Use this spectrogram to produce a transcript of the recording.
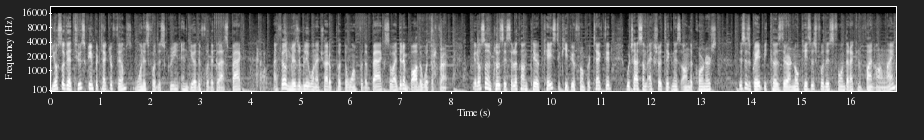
You also get two screen protector films, one is for the screen and the other for the glass back. I failed miserably when I tried to put the one for the back, so I didn't bother with the front. It also includes a silicone clear case to keep your phone protected, which has some extra thickness on the corners. This is great because there are no cases for this phone that I can find online.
